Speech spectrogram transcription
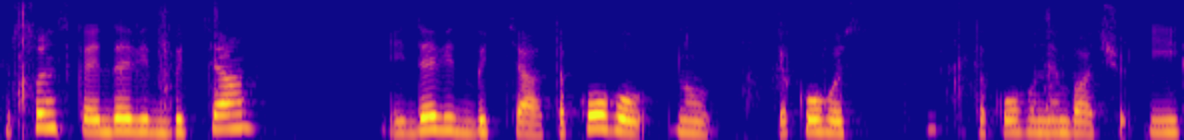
Херсонська йде відбиття, йде відбиття. Такого, ну, якогось такого не бачу. І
